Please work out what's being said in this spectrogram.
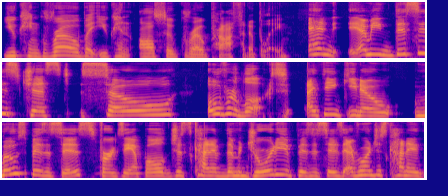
you can grow, but you can also grow profitably. And I mean, this is just so overlooked. I think, you know, most businesses, for example, just kind of the majority of businesses, everyone just kind of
